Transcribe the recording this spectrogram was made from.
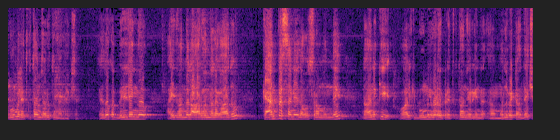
భూములు ఎత్తుకుతాం జరుగుతుంది అధ్యక్ష. ఏదో ఒక బిల్డింగ్ ఐదు వందల ఆరు వందలు కాదు క్యాంపస్ అనేది అవసరం ఉంది. దానికి వాళ్ళకి భూములు కూడా ఇప్పుడు ఎత్తుకుతాం జరిగింది ఆ, మొదలుపెట్టాం అధ్యక్ష.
